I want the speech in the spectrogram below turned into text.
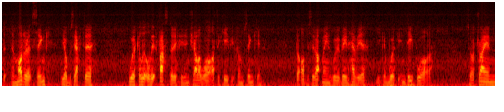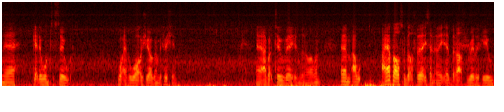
the, the, moderate sink you obviously have to work a little bit faster if you're in shallow water to keep it from sinking. But obviously that means with it being heavier you can work it in deeper water. So I try and uh, get the one to suit whatever waters you're going to be fishing. Uh, I've got two versions at the moment. Um, I, I have also got 30 centimetre but that's really huge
